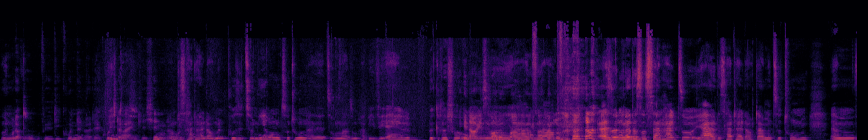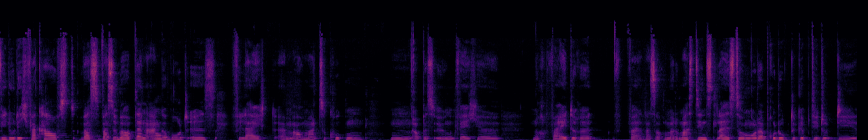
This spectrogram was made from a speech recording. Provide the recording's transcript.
Und oder wo will die Kundin oder der Kunde richtig. eigentlich hin? Ne? Und das hat halt auch mit Positionierung zu tun, also jetzt um mal so ein paar BWL-Begriffe. Genau, jetzt hau doch mal ja, ein paar genau. Also ne, das ist dann halt so, ja, das hat halt auch damit zu tun, ähm, wie du dich verkaufst, was, was überhaupt dein Angebot ist. Vielleicht ähm, auch mal zu gucken, mh, hm, ob es irgendwelche noch weitere was auch immer du machst, Dienstleistungen oder Produkte gibt, die du, die,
